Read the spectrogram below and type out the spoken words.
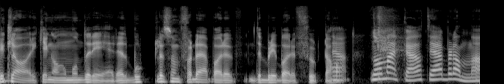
Vi klarer ikke engang å moderere det bort, liksom, for det, er bare, det blir bare fullt av Ja. hat. Nå merka jeg at jeg blanda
